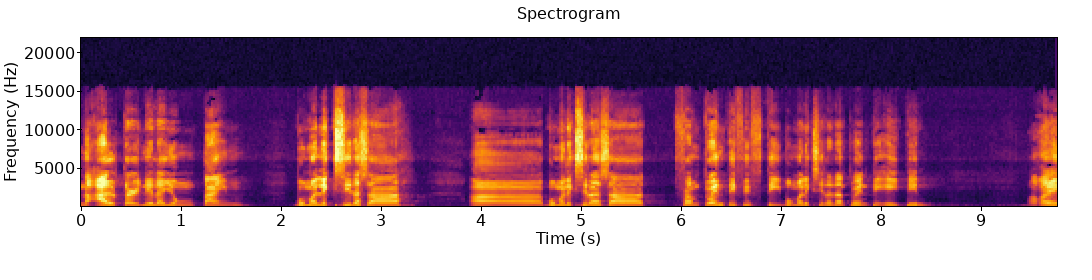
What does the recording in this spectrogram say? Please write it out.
na-alter nila yung time. Bumalik sila sa ah, bumalik sila sa from 2050, bumalik sila ng 2018. Okay?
